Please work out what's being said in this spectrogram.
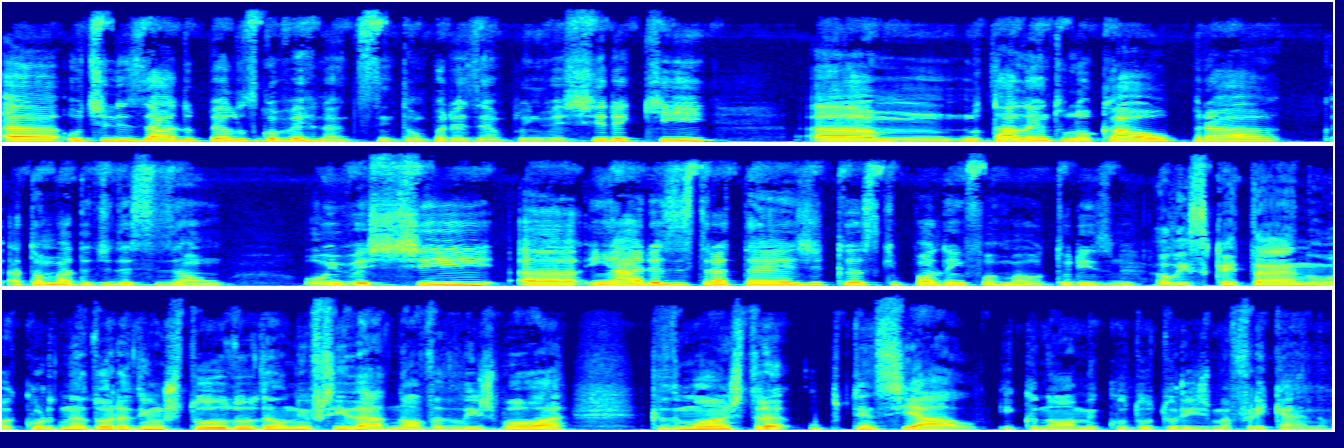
uh, utilizado pelos governantes. Então, por exemplo, investir aqui um, no talento local para a tomada de decisão ou investir uh, em áreas estratégicas que podem informar o turismo. Alice Caetano, a coordenadora de um estudo da Universidade Nova de Lisboa, que demonstra o potencial económico do turismo africano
